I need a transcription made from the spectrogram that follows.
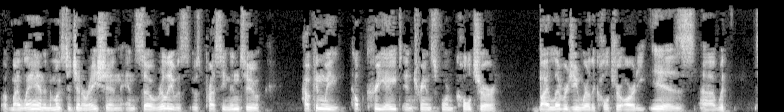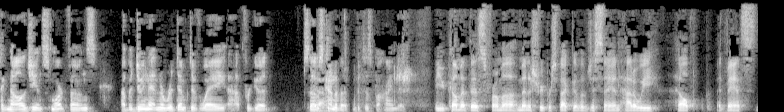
of my land and amongst a generation. And so, really, it was it was pressing into how can we help create and transform culture by leveraging where the culture already is uh, with technology and smartphones, uh, but doing that in a redemptive way uh, for good. So that yeah. was kind of the impetus behind it. You come at this from a ministry perspective of just saying, how do we help advance,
